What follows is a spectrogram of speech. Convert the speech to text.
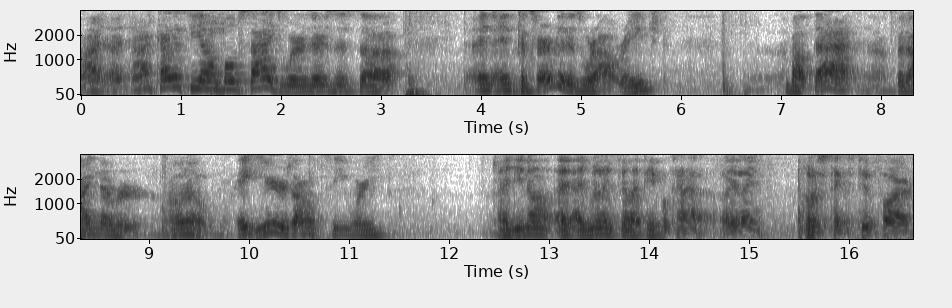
I I, I kind of see it on both sides where there's this uh, and and conservatives were outraged about that, but I never I don't know eight years I don't see where you uh, you know, I, I really feel like people kind of like push things too far.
